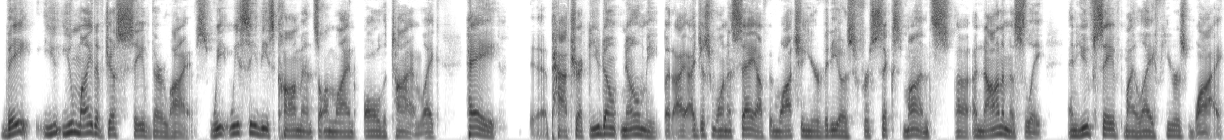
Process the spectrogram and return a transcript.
they you you might have just saved their lives. We we see these comments online all the time like, "Hey, uh, Patrick, you don't know me, but I, I just want to say I've been watching your videos for six months uh, anonymously, and you've saved my life. Here's why."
